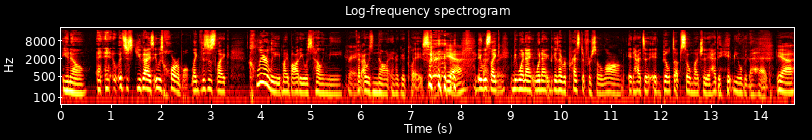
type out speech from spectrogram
You know, and, and it was just, you guys, it was horrible. Like, this is like, clearly my body was telling me Right. that I was not in a good place. Yeah, it was like exactly. I mean, when I when I because I repressed it for so long, it had to it built up so much that it had to hit me over the head. yeah.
